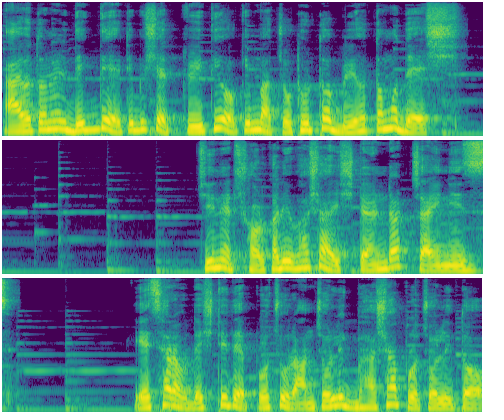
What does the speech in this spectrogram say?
আয়তনের দিক দিয়ে এটি বিশ্বের তৃতীয় কিংবা চতুর্থ বৃহত্তম দেশ। চীনের সরকারি ভাষা স্ট্যান্ডার্ড চাইনিজ। এছাড়াও দেশটিতে প্রচুর আঞ্চলিক ভাষা প্রচলিত।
